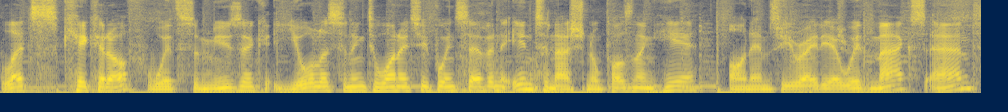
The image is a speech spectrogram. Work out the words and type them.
let's kick it off with some music. You're listening to 102.7 International Poznan here on MC Radio with Max, and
